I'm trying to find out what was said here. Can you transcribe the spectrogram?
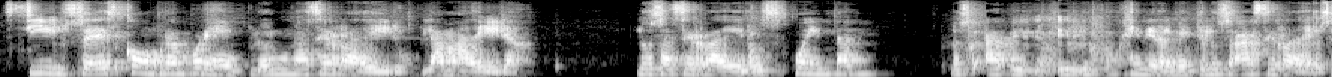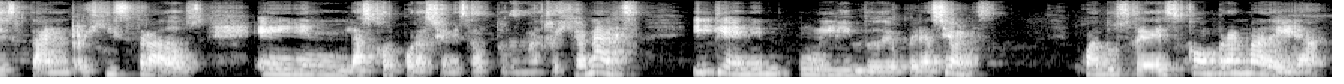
Si ustedes compran, por ejemplo, en un aserradero, la madera, los aserraderos cuentan, los, generalmente los aserraderos están registrados en las corporaciones autónomas regionales y tienen un libro de operaciones. Cuando ustedes compran madera,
